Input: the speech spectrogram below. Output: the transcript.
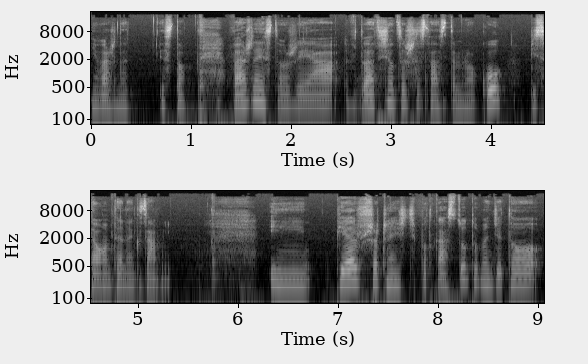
Nieważne jest to. Ważne jest to, że ja w 2016 roku pisałam ten egzamin. I pierwsza część podcastu to będzie to,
